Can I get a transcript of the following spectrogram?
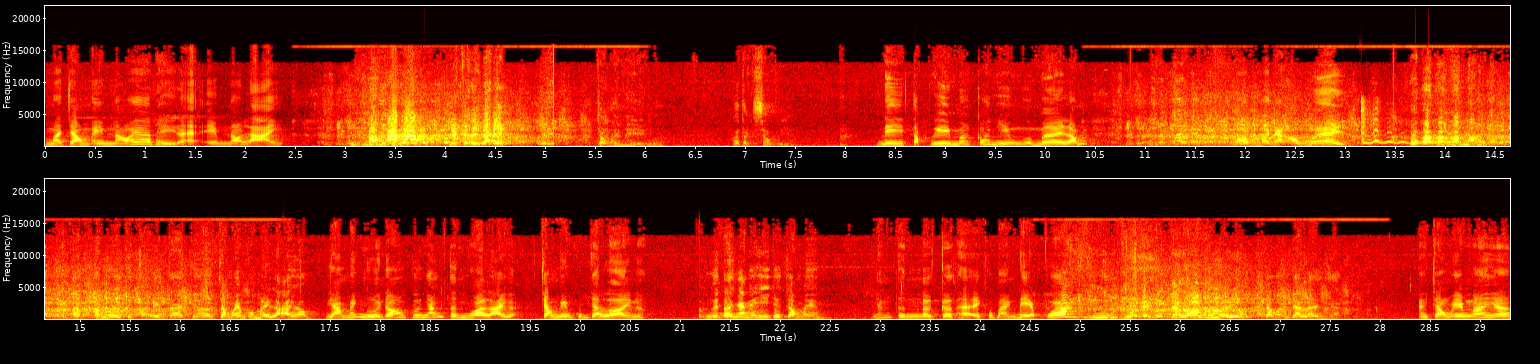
mà chồng em nói á thì là em nói lại kỳ vậy chồng em hiền quá. Có tật xấu gì không? Đi tập gym á có nhiều người mê lắm. Mà mà đàn ông mê. Ta, ta mê thì kệ người ta chứ chồng em có mê lại không? Dạ mấy người đó cứ nhắn tin qua lại rồi chồng em cũng trả lời nữa. Người ta nhắn cái gì cho chồng em? Nhắn tin "Ơ, cơ thể của bạn đẹp quá. Rồi em cũng trả lời em chồng em trả lời sao? Chồng em nói "À,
